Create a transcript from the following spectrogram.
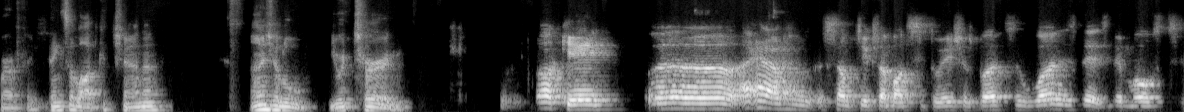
Perfect. Thanks a lot, Katiana. Angelo, your turn. Okay. Uh, I have some tips about situations, but one is the, the most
